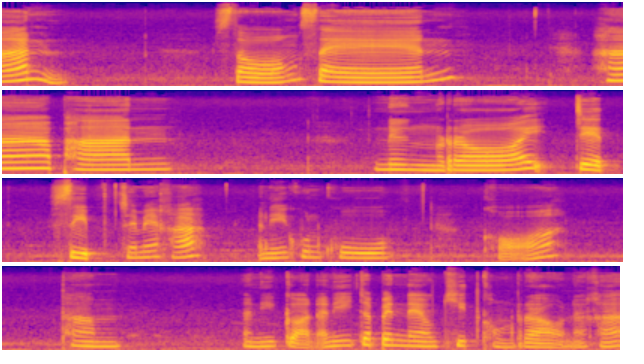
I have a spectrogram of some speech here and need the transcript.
าน2แสน5พัน170 ใช่ไหมคะ อันนี้คุณครูขอทำ อันนี้ก่อน อันนี้จะเป็นแนวคิดของเรานะคะ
